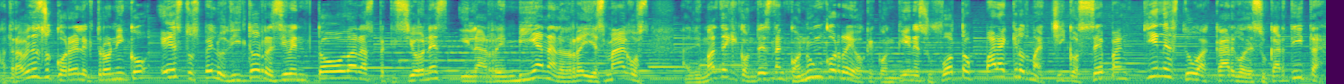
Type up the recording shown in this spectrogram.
A través de su correo electrónico, estos peluditos reciben todas las peticiones y las reenvían a los Reyes Magos, además de que contestan con un correo que contiene su foto para que los más chicos sepan quién estuvo a cargo de su cartita.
